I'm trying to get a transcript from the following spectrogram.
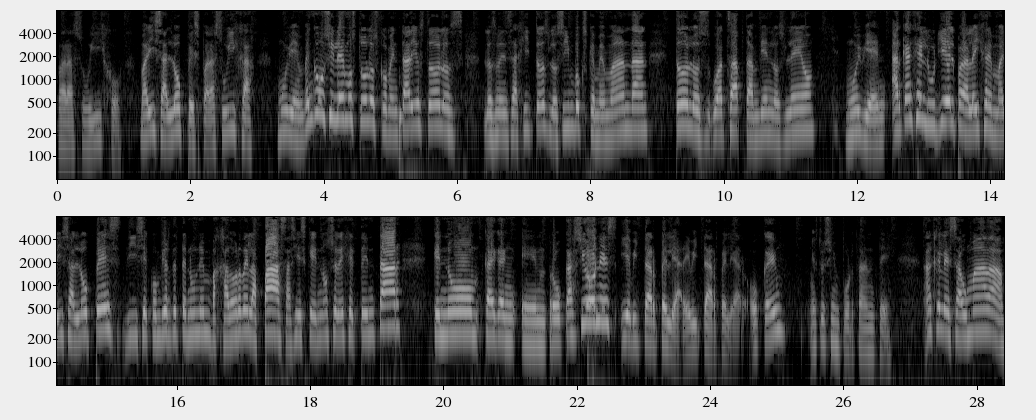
para su hijo. Marisa López para su hija. Muy bien. Ven como si leemos todos los comentarios, todos los, los mensajitos, los inbox que me mandan, todos los WhatsApp también los leo. Muy bien. Arcángel Uriel para la hija de Marisa López dice, conviértete en un embajador de la paz, así es que no se deje tentar, que no caiga en, en provocaciones y evitar pelear, evitar pelear, ¿ok? Esto es importante. Ángeles Ahumada,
